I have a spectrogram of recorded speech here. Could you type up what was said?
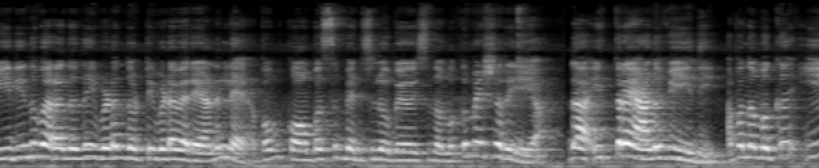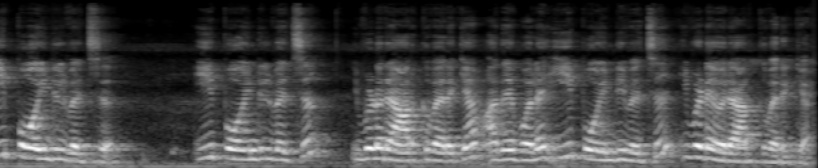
വീതി എന്ന് പറയുന്നത് ഇവിടെ തൊട്ട് ഇവിടെ വരെയാണ് അല്ലേ? അപ്പം കോമ്പസും പെൻസിലും ഉപയോഗിച്ച് നമുക്ക് മെഷർ ചെയ്യാം. ദാ ഇത്രയാണ് വീതി. അപ്പൊ നമുക്ക് ഈ പോയിന്റിൽ വെച്ച് ഈ പോയിന്റിൽ വെച്ച് ഇവിടെ ഒരു ആർക്ക് വരയ്ക്കാം. അതേപോലെ ഈ പോയിന്റിൽ വെച്ച് ഇവിടെ ഒരു ആർക്ക് വരയ്ക്കാം.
